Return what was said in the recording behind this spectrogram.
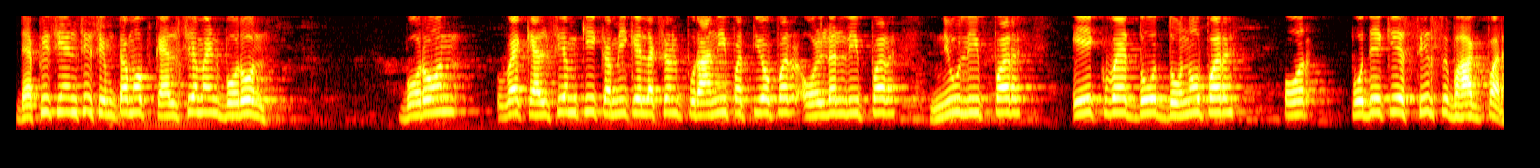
Deficiency symptom of calcium and boron boron व कैल्शियम की कमी के लक्षण पुरानी पत्तियों पर ओल्डर लीप पर न्यू लीप पर, एक व दो दोनों पर और पौधे के शीर्ष भाग पर।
